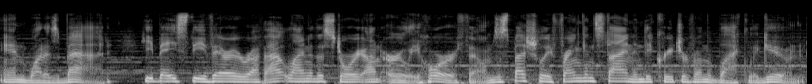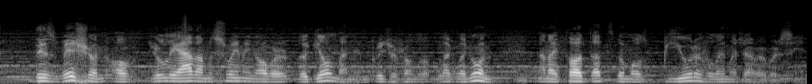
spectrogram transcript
and what is bad. He based the very rough outline of the story on early horror films, especially Frankenstein and The Creature from the Black Lagoon. This vision of Julie Adams swimming over the Gill-man in Creature from the Black Lagoon, and I thought that's the most beautiful image I've ever seen.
